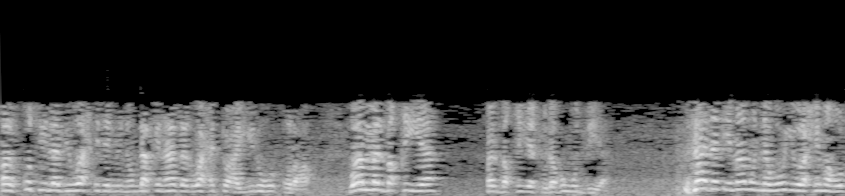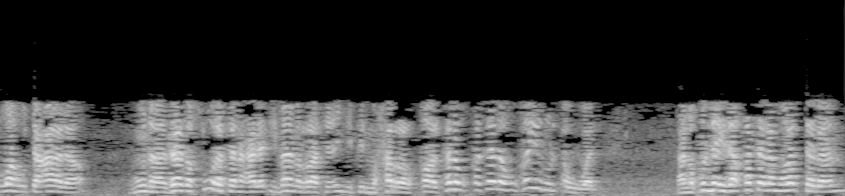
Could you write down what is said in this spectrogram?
قال قتل بواحد منهم لكن هذا الواحد تعينه القرعة وأما البقية فالبقية لهم الدية. زاد الإمام النووي رحمه الله تعالى هنا زاد صورة على الإمام الرافعي في المحرر قال فلو قتله غير الأول. يعني قلنا إذا قتل مرتبا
